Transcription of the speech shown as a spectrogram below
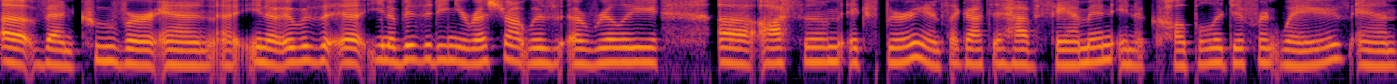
uh, Vancouver, and uh, you know it was uh, you know visiting your restaurant was a really uh, awesome experience. I got to have salmon in a couple of different ways, and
